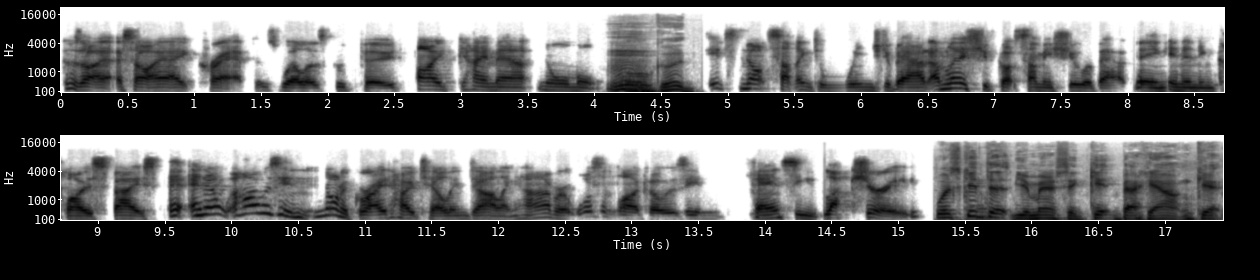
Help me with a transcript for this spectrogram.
because I so I ate crap as well as good food. I came out normal. Mm. Oh, good. It's not something to whinge about unless you've got some issue about being in an enclosed space. And I was in not a great hotel in Darling Harbour. It wasn't like I was in fancy luxury. Well, it's good that you managed to get back out and get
